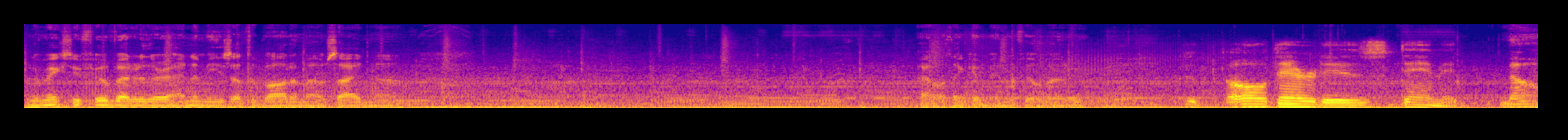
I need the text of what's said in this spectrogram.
It makes you feel better there are enemies at the bottom outside now. I don't think it made him feel better. Oh, there it is. Damn it. No.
